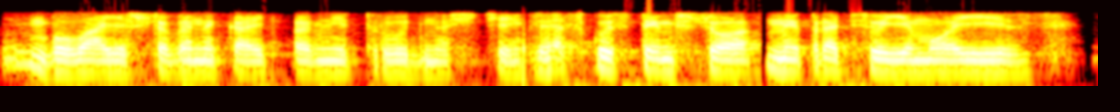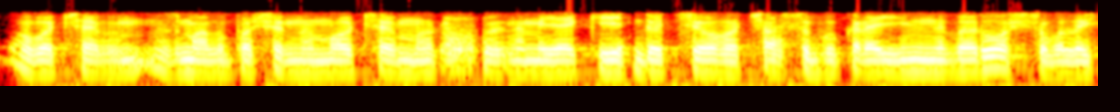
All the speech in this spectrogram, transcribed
буває, що виникають певні труднощі. В зв'язку з тим, що ми працюємо із овочевим з малопоширеними овочевими рослинами, які до цього часу в Україні не вирощувались,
